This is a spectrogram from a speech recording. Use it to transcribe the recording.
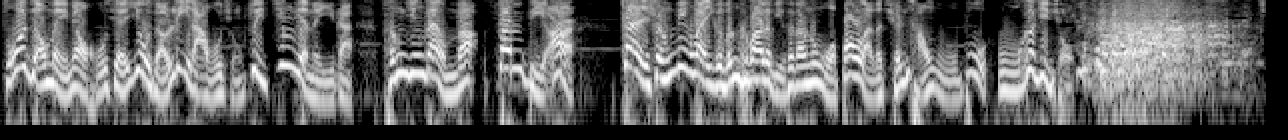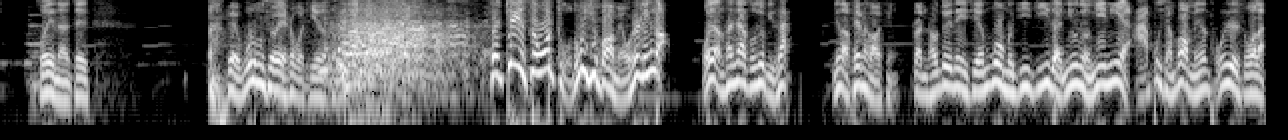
左脚美妙弧线，右脚力大无穷。最经典的一战，曾经在我们班三比二。战胜另外一个文科班的比赛当中，我包揽了全场五步五个进球。所以呢，这 对乌龙球也是我踢的，所以这次我主动去报名，我说领导，我想参加足球比赛。领导非常高兴，转头对那些磨磨唧唧的、扭扭捏捏啊不想报名的同事说了：“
